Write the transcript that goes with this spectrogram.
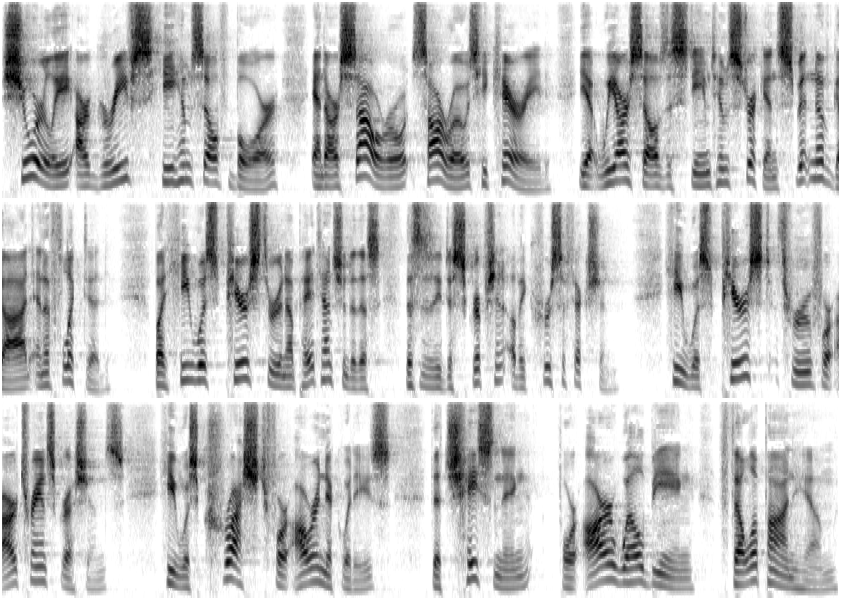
Surely our griefs he himself bore, and our sorrow, sorrows he carried. Yet we ourselves esteemed him stricken, smitten of God, and afflicted. But he was pierced through. Now pay attention to this. This is a description of a crucifixion. He was pierced through for our transgressions, he was crushed for our iniquities. The chastening for our well being fell upon him,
